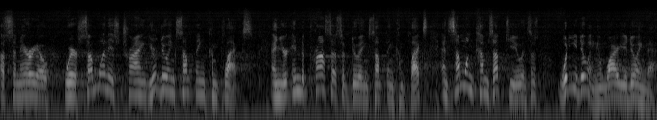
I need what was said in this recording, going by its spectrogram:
a scenario where someone is trying, you're doing something complex, and you're in the process of doing something complex, and someone comes up to you and says, What are you doing, and why are you doing that?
